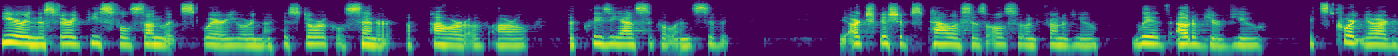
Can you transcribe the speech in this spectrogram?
Here in this very peaceful sunlit square, you are in the historical center of power of Arles, ecclesiastical and civic. The Archbishop's palace is also in front of you, with, out of your view, its courtyard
